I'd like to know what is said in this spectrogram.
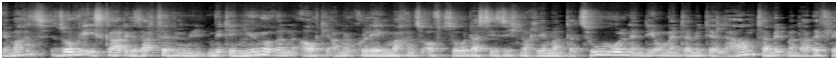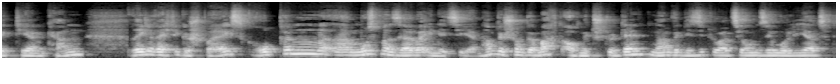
Wir machen es, so wie ich es gerade gesagt habe, mit den Jüngeren, auch die anderen Kollegen machen es oft so, dass sie sich noch jemand dazu holen in dem Moment, damit er lernt, damit man da reflektieren kann. Regelrechte Gesprächsgruppen äh, muss man selber initiieren. Haben wir schon gemacht, auch mit Studenten haben wir die Situation simuliert.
